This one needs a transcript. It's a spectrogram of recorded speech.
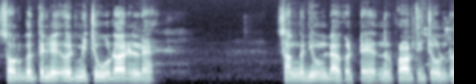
സ്വർഗത്തിൽ ഒരുമിച്ച് കൂടാനുള്ള സംഗതി ഉണ്ടാക്കട്ടെ എന്ന് പ്രാർത്ഥിച്ചുകൊണ്ട്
